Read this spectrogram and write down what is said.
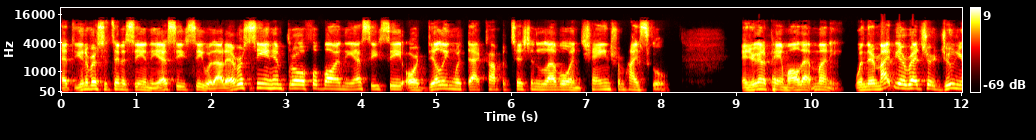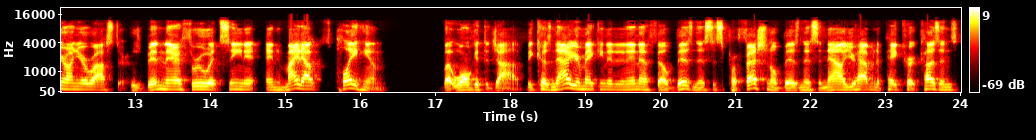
at the University of Tennessee in the SEC without ever seeing him throw a football in the SEC or dealing with that competition level and change from high school. And you're going to pay him all that money when there might be a redshirt junior on your roster who's been there, through it, seen it, and might outplay him but won't get the job because now you're making it an NFL business. It's professional business. And now you're having to pay Kirk Cousins.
